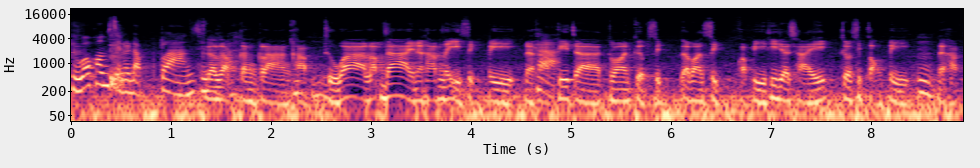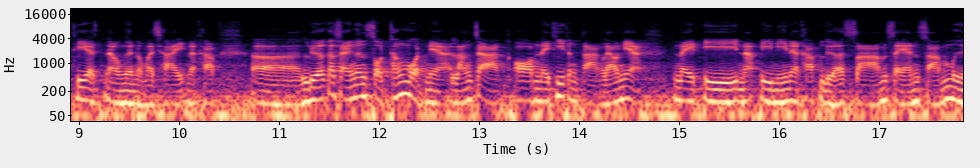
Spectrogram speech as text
ถือว่าความเสี่ยงระดับกลางใช่ไหมระดับกคะลางๆครับถือว่ารับได้นะครับในอีก 10 ปีนะครับค่ะที่จะประมาณเกือบ10ประมาณ 10 กว่าปีที่จะใช้เกือบ12 ปีอืมนะครับที่จะเอาเงินออกมาใช้นะครับเอ่อเหลือกระแสเงินสดทั้งหมดเนี่ยหลังจากออมในที่ต่างๆ แล้วเนี่ยในปีณปีนี้นะครับเหลือ 3 3 1 0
